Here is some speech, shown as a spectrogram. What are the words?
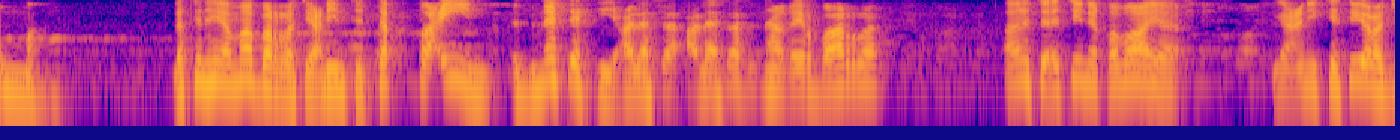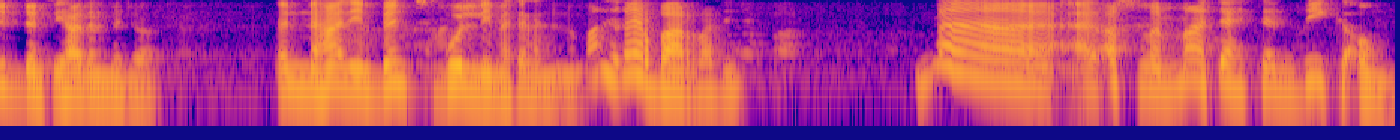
أمها. لكن هي ما برت. يعني أنت تقطعين ابنتك على على أساس إنها غير بارة. أنا تأتيني قضايا يعني كثيرة جدا في هذا المجال. إن هذه البنت تقول لي مثلا هذه غير بارة دي ما أصلا ما تهتم بي كأم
